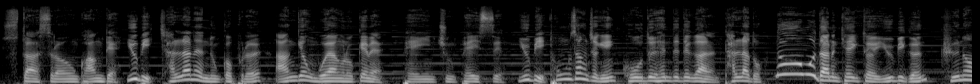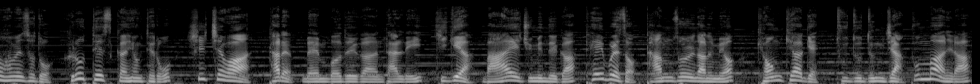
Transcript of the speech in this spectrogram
수다스러운 광대 유빅 잘라낸 눈꺼풀을 안경 모양으로 꿰맨 베인충 페이스 유빅 통상적인 고드 핸드들과는 달라도 너무 다른 캐릭터의 유빅은 근엄하면서도 그로테스크한 형태로 실체화한 다른 멤버들과는 달리 기계와 마의 주민들과 테이블에서 담소를 나누며 경쾌하게 두두 등장. 뿐만 아니라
